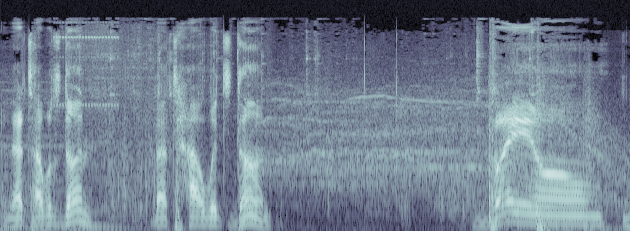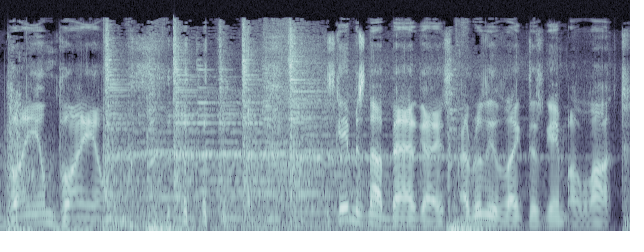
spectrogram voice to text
And that's how it's done. That's how it's done. Bam! Bam, bam. this game is not bad, guys. I really like this game a lot.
